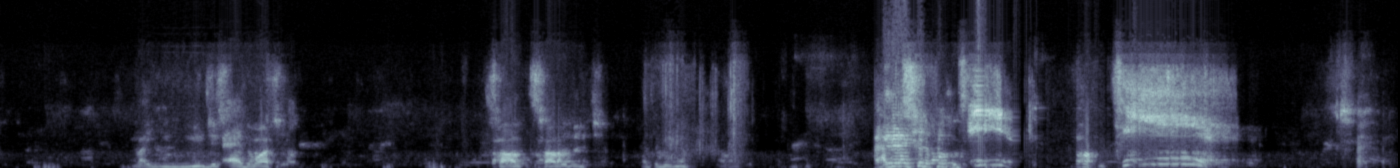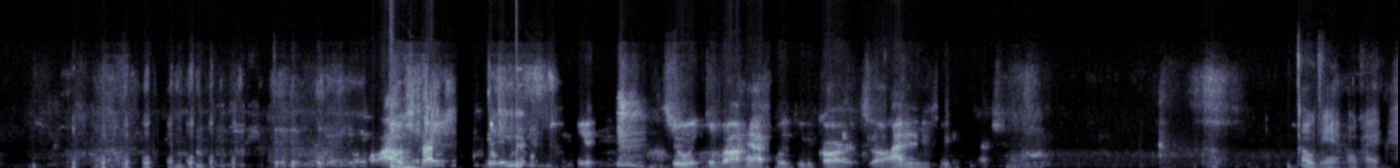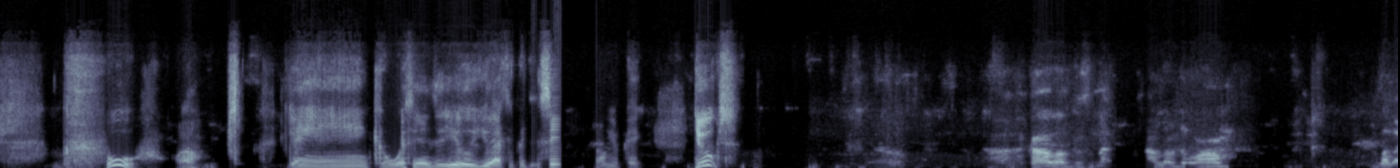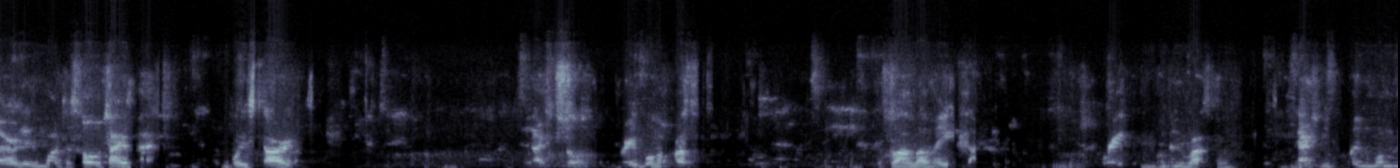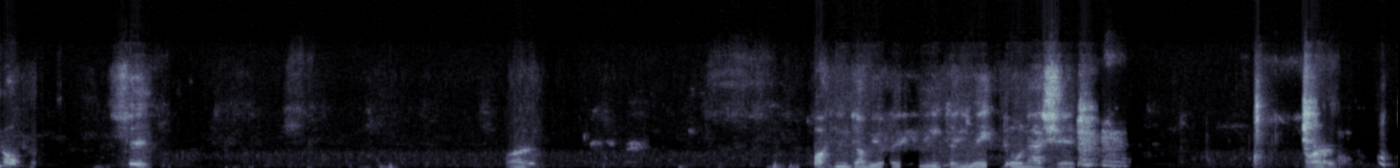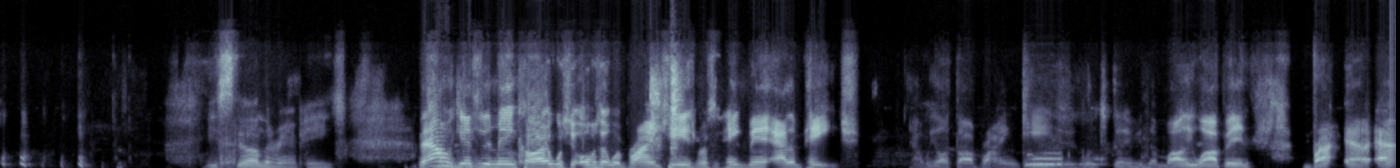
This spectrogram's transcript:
like you, you just had to watch it. Solid, solid match at the beginning. I like it. I get that shit a fucking ten. Fucking ten. I was trying to get to it to about halfway through the card, so I didn't even see the match. Oh, damn. Okay. Whew. Well, and coincidence to you, you actually picked the same on your pick. Dukes. I kind of love this. I love the um, love everything about this whole China match. We start, it actually shows great woman wrestling. That's why I love AEW. Great women wrestling. It's actually putting women over. Shit. Or Fuck you, WWE, because you ain't doing that shit. or He's still on the rampage. Now we get to the main card, which it opens up with Brian Cage versus Hangman Adam Page. Now we all thought Brian Cage was going to be the Molly Whopping, Brian, uh, Adam-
